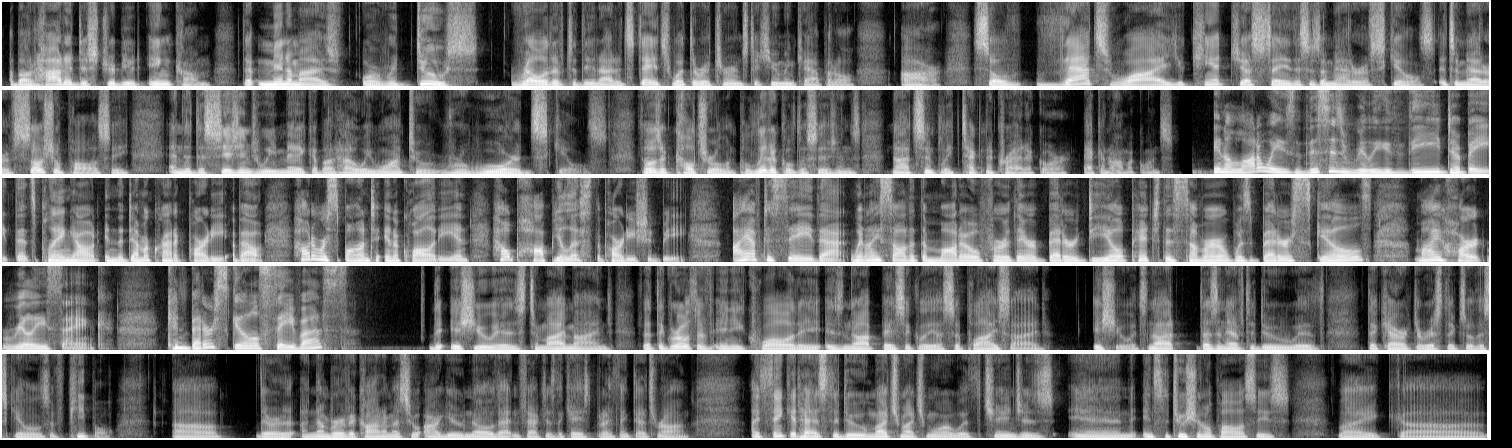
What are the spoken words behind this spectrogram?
about how to distribute income that minimize or reduce relative to the United States what the returns to human capital are. So that's why you can't just say this is a matter of skills. It's a matter of social policy and the decisions we make about how we want to reward skills. Those are cultural and political decisions, not simply technocratic or economic ones. In a lot of ways, this is really the debate that's playing out in the Democratic Party about how to respond to inequality and how populist the party should be. I have to say that when I saw that the motto for their better deal pitch this summer was better skills, my heart really sank. Can better skills save us? The issue is, to my mind, that the growth of inequality is not basically a supply side issue. It's not doesn't have to do with the characteristics or the skills of people. Uh, there are a number of economists who argue no, that in fact is the case, but I think that's wrong. I think it has to do much, much more with changes in institutional policies like uh,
